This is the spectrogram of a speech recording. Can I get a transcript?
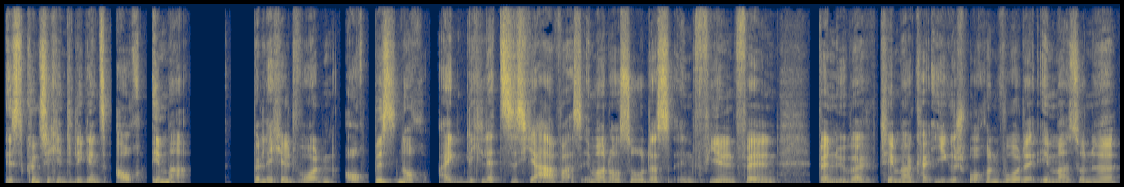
ist künstliche Intelligenz auch immer belächelt worden. Auch bis noch eigentlich letztes Jahr war es immer noch so, dass in vielen Fällen, wenn über Thema KI gesprochen wurde, immer so, eine,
